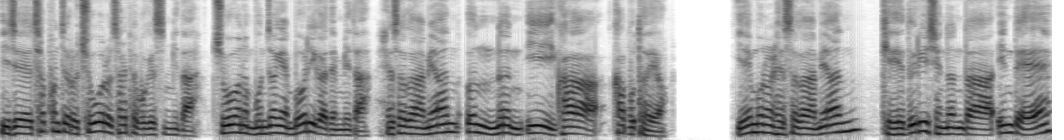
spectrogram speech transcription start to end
이제 첫 번째로 주어를 살펴보겠습니다. 주어는 문장의 머리가 됩니다. 해석하면 은, 는, 이, 가, 가 붙어요. 예문을 해석하면 개들이 짖는다 인데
